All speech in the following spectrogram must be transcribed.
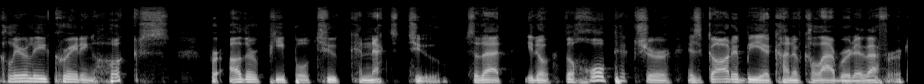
clearly creating hooks for other people to connect to so that you know the whole picture has got to be a kind of collaborative effort.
